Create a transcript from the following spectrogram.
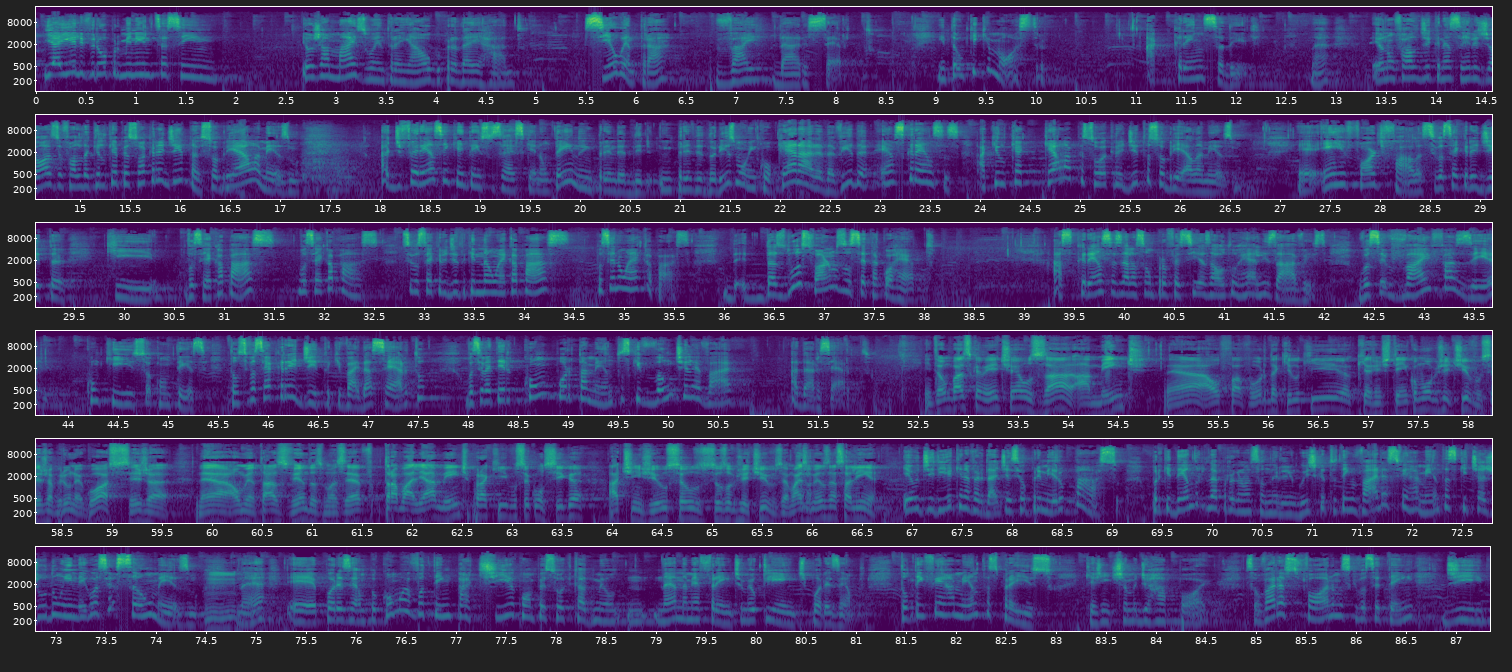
E aí ele virou para o menino e disse assim: Eu jamais vou entrar em algo para dar errado. Se eu entrar, vai dar certo. Então, o que, que mostra? A crença dele. Né? Eu não falo de crença religiosa, eu falo daquilo que a pessoa acredita sobre ela mesma. A diferença em quem tem sucesso e quem não tem no empreendedorismo ou em qualquer área da vida é as crenças, aquilo que aquela pessoa acredita sobre ela mesma. É, Henry Ford fala: se você acredita que você é capaz, você é capaz. Se você acredita que não é capaz, você não é capaz. Das duas formas você está correto. As crenças, elas são profecias autorrealizáveis. Você vai fazer com que isso aconteça. Então, se você acredita que vai dar certo, você vai ter comportamentos que vão te levar a dar certo. Então, basicamente, é usar a mente né, ao favor daquilo que, que a gente tem como objetivo, seja abrir um negócio, seja né, aumentar as vendas, mas é trabalhar a mente para que você consiga atingir os seus, seus objetivos. É mais ou menos nessa linha. Eu diria que, na verdade, esse é o primeiro passo, porque dentro da programação neurolinguística, tu tem várias ferramentas que te ajudam em negociação mesmo. Uhum. Né? É, por exemplo, como eu vou ter empatia com a pessoa que está né, na minha frente, o meu cliente, por exemplo. Então, tem ferramentas para isso, que a gente chama de rapport. São várias formas que você tem de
